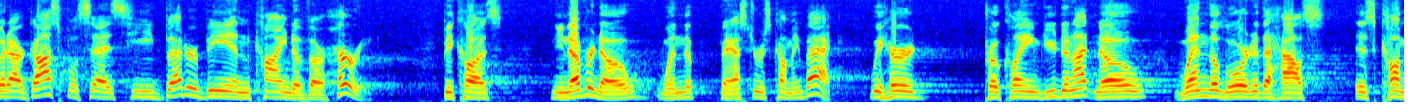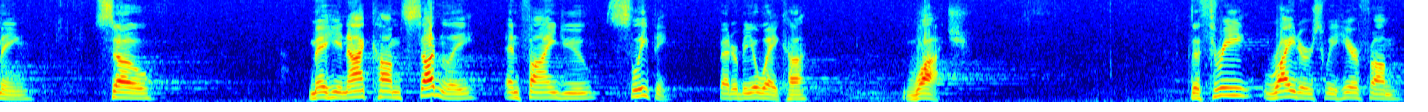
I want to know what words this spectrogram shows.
But our gospel says he better be in kind of a hurry because you never know when the master is coming back. We heard proclaimed, You do not know when the Lord of the house is coming, so may he not come suddenly and find you sleeping. Better be awake, huh? Watch. The three writers we hear from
